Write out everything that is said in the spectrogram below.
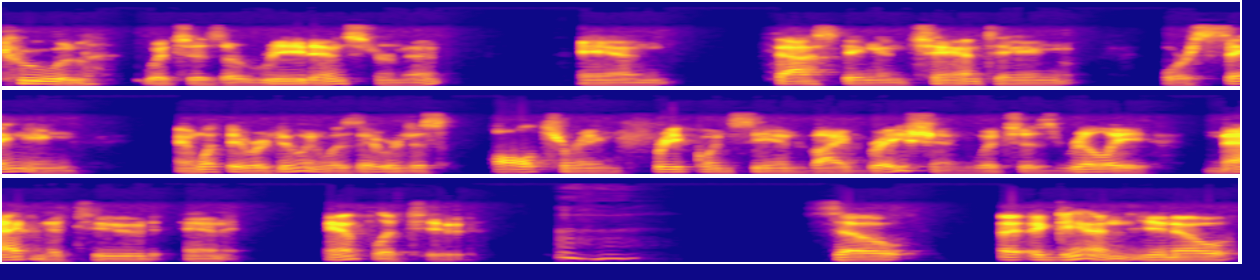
tool which is a reed instrument and fasting and chanting or singing. And what they were doing was they were just altering frequency and vibration, which is really magnitude and amplitude. Mm-hmm. So, again, you know,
